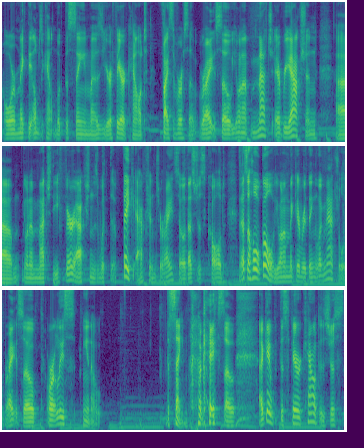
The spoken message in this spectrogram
or make the Elmsley count look the same as your fair count vice versa, right? So you want to match every action. Um, you want to match the fair actions with the fake actions, right? So that's just called, that's a whole goal. You want to make everything look natural, right? So, or at least, you know, the same, okay? So again, with this fair count is just,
